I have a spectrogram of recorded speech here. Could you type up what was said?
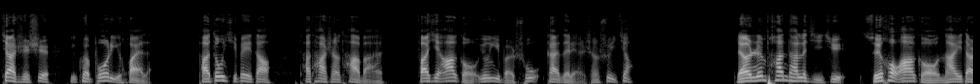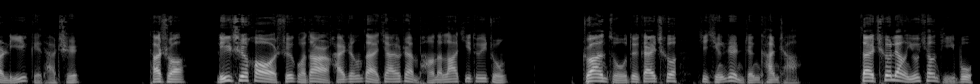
驾驶室一块玻璃坏了，怕东西被盗，他踏上踏板，发现阿狗用一本书盖在脸上睡觉。两人攀谈了几句，随后阿狗拿一袋梨给他吃。他说，梨吃后水果袋还扔在加油站旁的垃圾堆中。专案组对该车进行认真勘查，在车辆油箱底部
